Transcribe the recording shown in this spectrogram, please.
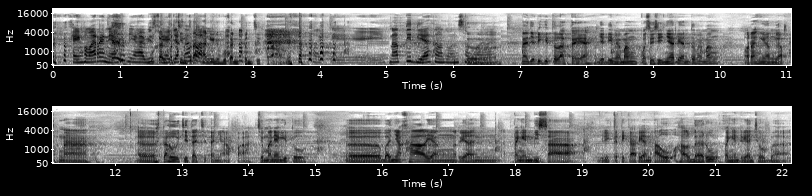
kayak yang kemarin ya yang habis bukan diajak pencitraan nonton. ini bukan pencitraan. Oke, noted ya teman-teman Tuh. semua. Nah jadi gitulah teh ya. Jadi memang posisinya Rian tuh memang orang yang nggak pernah eh, tahu cita-citanya apa. Cuman ya gitu. eh, banyak hal yang Rian pengen bisa. Jadi ketika Rian tahu hal baru, pengen Rian coba.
